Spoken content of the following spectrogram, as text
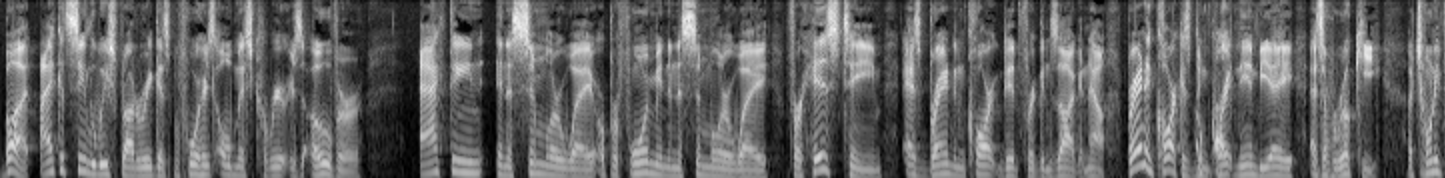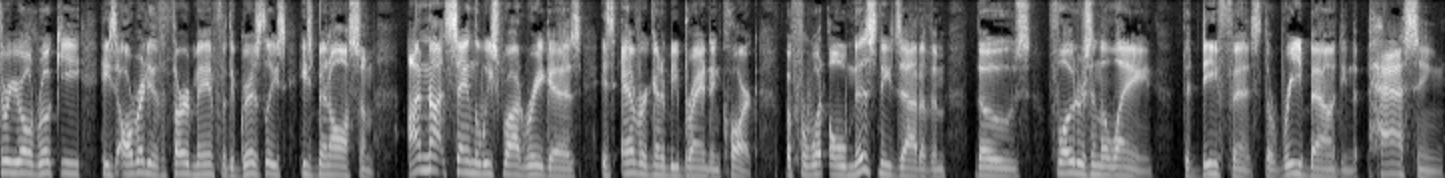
but I could see Luis Rodriguez before his Ole Miss career is over acting in a similar way or performing in a similar way for his team as Brandon Clarke did for Gonzaga. Now, Brandon Clarke has been great in the NBA as a rookie, a 23 year old rookie. He's already the third man for the Grizzlies. He's been awesome. I'm not saying Luis Rodriguez is ever going to be Brandon Clarke, but for what Ole Miss needs out of him, those floaters in the lane, the defense, the rebounding, the passing,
